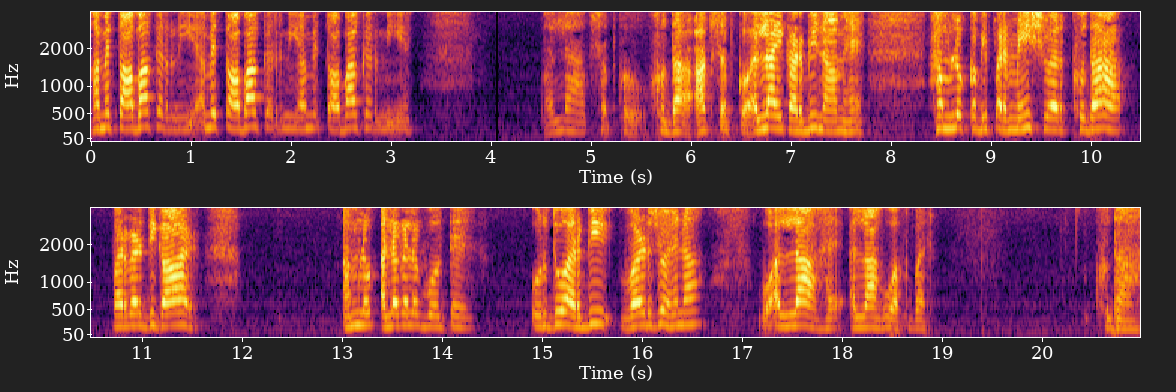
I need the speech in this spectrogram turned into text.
हमें तौबा करनी है, हमें तौबा करनी है, हमें तौबा करनी है। अल्लाह आप सबको, खुदा आप सबको, अल्लाह एक अरबी नाम है। हम लोग कभी परमेश्वर, खुदा, परवरदिगार, हम लोग अलग अलग बोलते हैं। उर्दू, अरबी वर्ड जो है ना, वो अल्लाह है, अल्लाह अकबर। खुदा,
